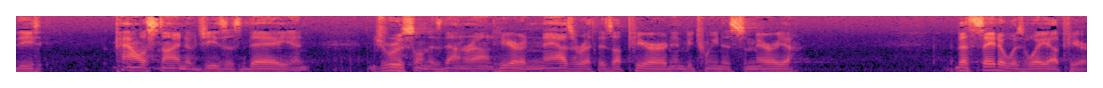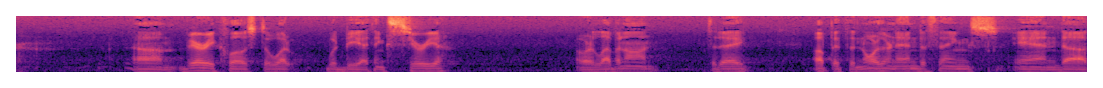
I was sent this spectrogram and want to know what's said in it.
the Palestine of Jesus' day and Jerusalem is down around here, and Nazareth is up here, and in between is Samaria. Bethsaida was way up here, um, very close to what would be, I think, Syria or Lebanon today, up at the northern end of things. And uh,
